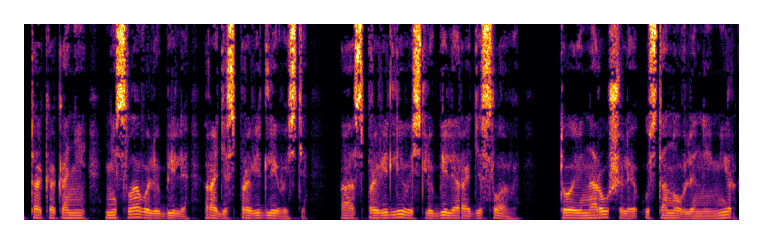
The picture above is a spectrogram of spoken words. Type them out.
так как они не славу любили ради справедливости, а справедливость любили ради славы, то и нарушили установленный мир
